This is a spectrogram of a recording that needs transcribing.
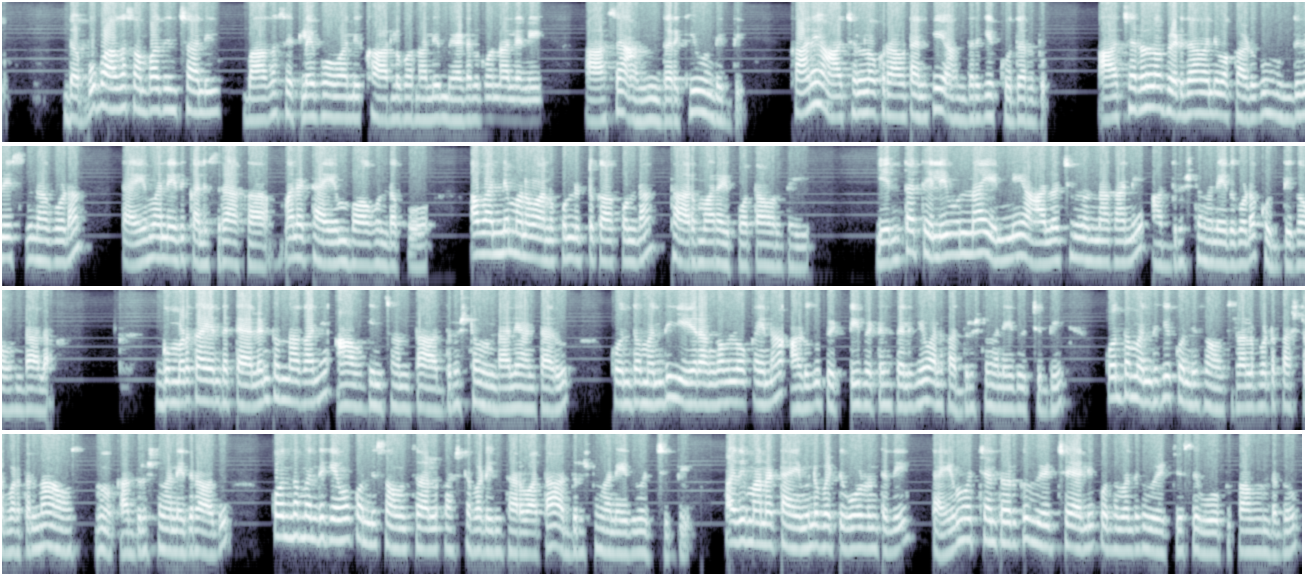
డబ్బు బాగా సంపాదించాలి. బాగా సెటిల్ అయిపోవాలి కార్లు కొనాలి మేడలు కొనాలని ఆశ అందరికీ ఉండిద్ది. కానీ ఆచరణలోకి రావటానికి అందరికీ కుదరదు. ఆచరణలో పెడదామని ఒక అడుగు ముందు వేసుకున్నా కూడా టైం అనేది కలిసి రాక మన టైం బాగుండకు అవన్నీ మనం అనుకున్నట్టు కాకుండా తారుమారు అయిపోతూ ఉంటాయి. ఎంత తెలివి ఉన్నా ఎన్ని ఆలోచనలు ఉన్నా కానీ అదృష్టం అనేది కూడా కొద్దిగా ఉండాల. గుమ్మడికాయ ఎంత టాలెంట్ ఉన్నా కానీ ఆవగించంత అదృష్టం ఉండాలి అంటారు. కొంతమంది ఏ రంగంలోకైనా అడుగు పెట్టి పెట్టగలిగి వాళ్ళకి అదృష్టం అనేది వచ్చింది కొంతమందికి కొన్ని సంవత్సరాల పాటు కష్టపడుతున్న అదృష్టం అనేది రాదు. కొంతమందికి ఏమో కొన్ని సంవత్సరాలు కష్టపడిన తర్వాత అదృష్టం అనేది వచ్చింది అది మన టైంని బట్టి కూడా ఉంటుంది. టైం వచ్చేంత వరకు వెయిట్ చేయాలి. కొంతమందికి వెయిట్ చేసే ఓపిక ఉండదు.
